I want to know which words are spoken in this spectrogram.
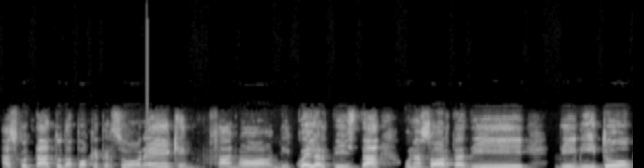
ascoltato da poche persone che fanno di quell'artista una sorta di, di mito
